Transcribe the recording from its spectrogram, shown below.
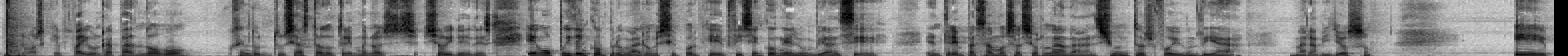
Temos que fai un rapaz novo sendo entusiasta do tren. Bueno, xoiredes. Eu o puiden comprobar hoxe, porque fixen con el un viaxe en tren, pasamos a xornada xuntos, foi un día maravilloso. E,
